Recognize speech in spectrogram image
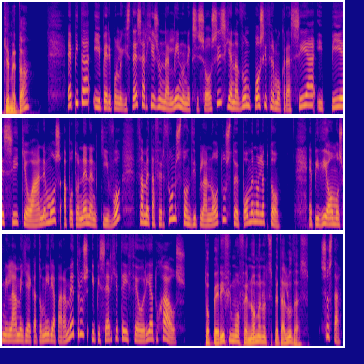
Και μετά, Έπειτα, οι υπερυπολογιστές αρχίζουν να λύνουν εξισώσεις για να δουν πώς η θερμοκρασία, η πίεση και ο άνεμος από τον έναν κύβο θα μεταφερθούν στον διπλανό τους στο επόμενο λεπτό. Επειδή όμως μιλάμε για εκατομμύρια παραμέτρους, υπησέρχεται η θεωρία του χάους. το περίφημο φαινόμενο της πεταλούδας. Σωστά.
